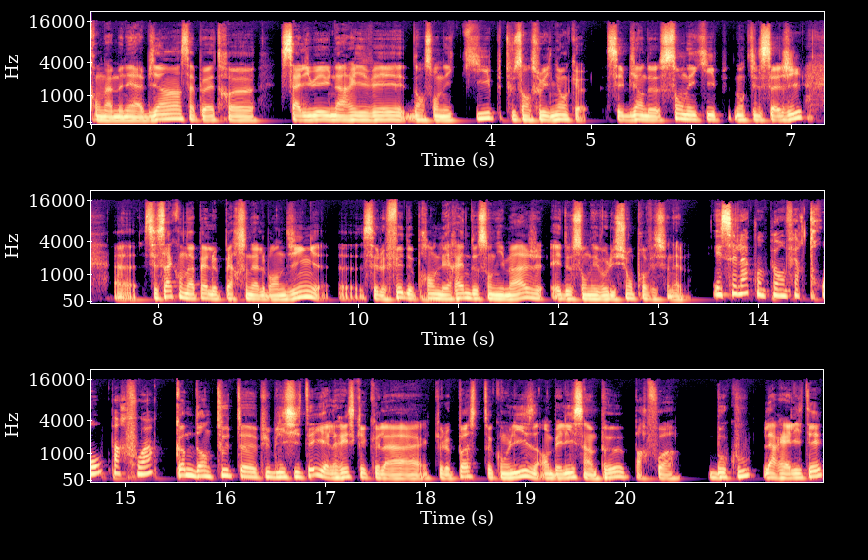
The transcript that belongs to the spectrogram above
qu'on a mené à bien, ça peut être euh, saluer une arrivée dans son équipe, tout en soulignant que c'est bien de son équipe dont il s'agit. Euh, c'est ça qu'on appelle le personal branding, euh, c'est le fait de prendre les rênes de son image et de son évolution professionnelle. Et c'est là qu'on peut en faire trop parfois? Comme dans toute publicité, il y a le risque que, la, que le poste qu'on lise embellisse un peu, parfois beaucoup, la réalité.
